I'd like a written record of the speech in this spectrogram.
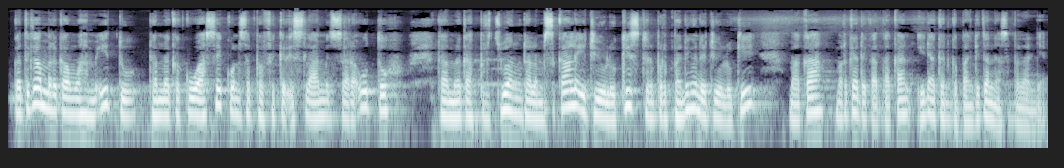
Ketika mereka memahami itu dan mereka kuasai konsep berpikir Islam secara utuh dan mereka berjuang dalam skala ideologis dan perbandingan ideologi, maka mereka dikatakan ini akan kebangkitan yang sebenarnya.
